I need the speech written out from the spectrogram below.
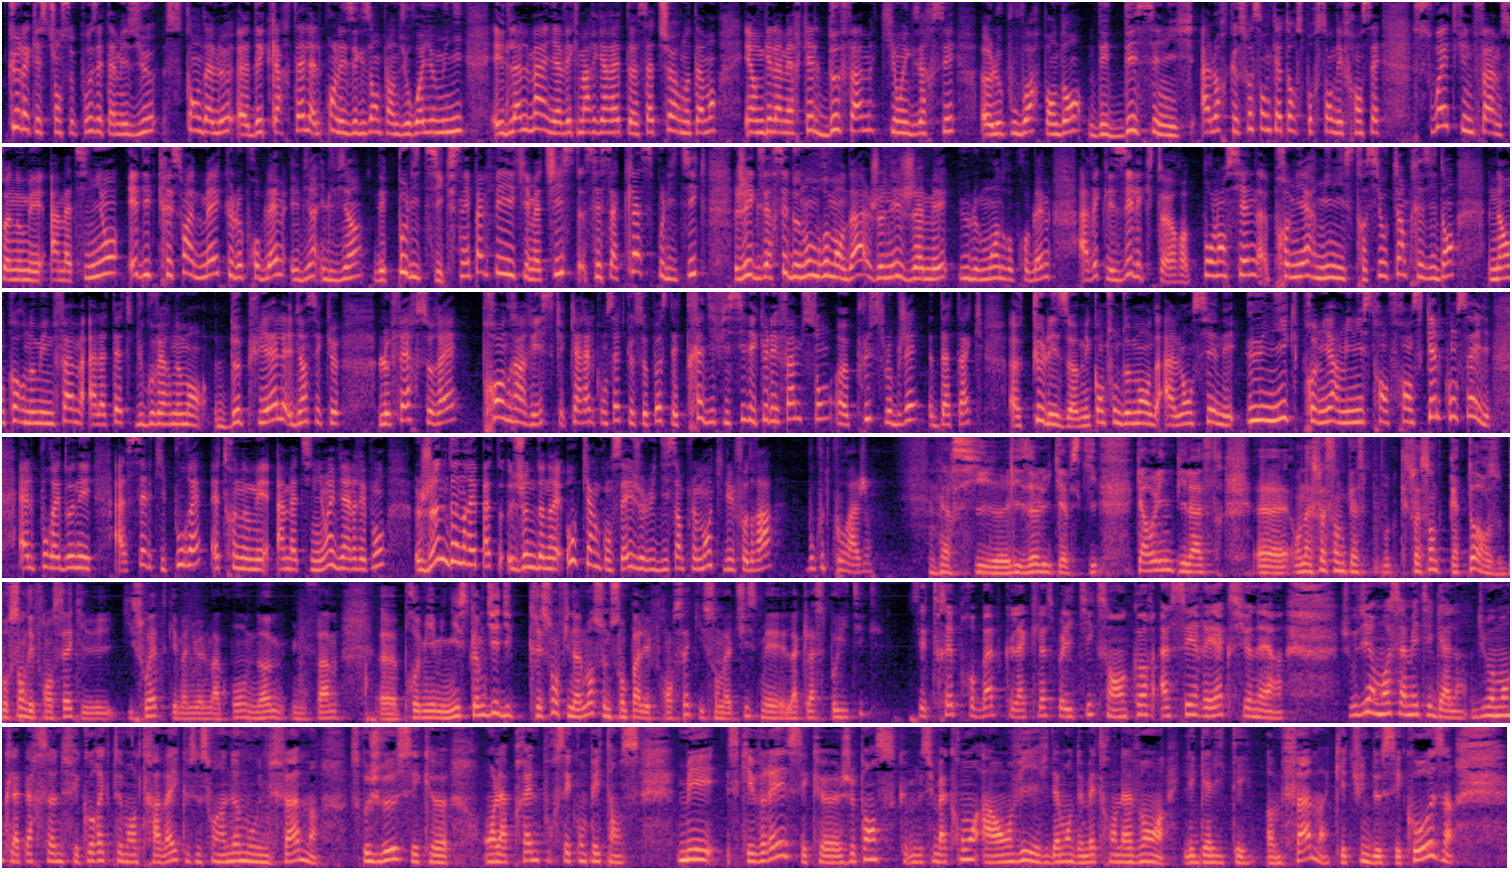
que la question se pose est à mes yeux scandaleux, euh, déclare-t-elle. Elle prend les exemples hein, du Royaume-Uni et de l'Allemagne avec Margaret Thatcher notamment et Angela Merkel, deux femmes qui ont exercé euh, le pouvoir pendant des décennies. Alors que 74% des Français souhaitent qu'une femme soit nommée à Matignon, Edith Cresson admet que le problème, eh bien, il vient des politiques. Ce n'est pas le pays qui est machiste, c'est sa classe politique. J'ai exercé de nombreux mandats, je n'ai jamais eu le moindre problème avec les électeurs. Pour l'ancienne première ministre, si aucun président n'a encore nommé une femme à la tête du gouvernement depuis elle, eh bien, c'est que le faire serait prendre un risque, car elle concède que ce poste est très difficile et que les femmes sont euh, plus l'objet d'attaques euh, que les hommes. Et quand on demande à l'ancienne et unique première ministre en France quel conseil elle pourrait donner à celle qui pourrait être nommée à Matignon, eh bien elle répond je ne donnerai, pas je ne donnerai aucun conseil, je lui dis simplement qu'il lui faudra beaucoup de courage. Merci Elisa Lukavski. Caroline Pilastre, euh, on a 74% des Français qui, souhaitent qu'Emmanuel Macron nomme une femme euh, Premier ministre. Comme dit Edith Cresson, finalement, ce ne sont pas les Français qui sont machistes, mais la classe politique c'est très probable que la classe politique soit encore assez réactionnaire. Je vous dire, moi, ça m'est égal. Du moment que la personne fait correctement le travail, que ce soit un homme ou une femme, ce que je veux, c'est qu'on la prenne pour ses compétences. Mais ce qui est vrai, c'est que je pense que M. Macron a envie, évidemment, de mettre en avant l'égalité homme-femme, qui est une de ses causes,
